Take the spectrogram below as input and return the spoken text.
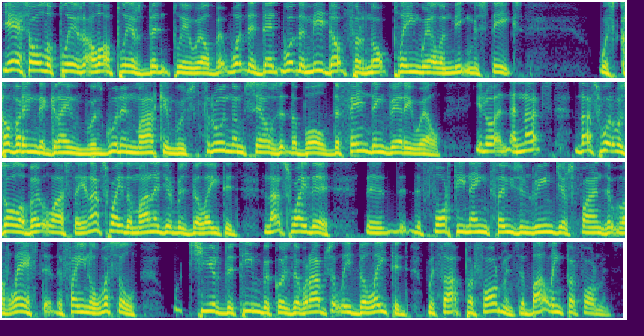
Yes, all the players, a lot of players didn't play well, but what they did, what they made up for not playing well and making mistakes, was covering the ground, was going and marking, was throwing themselves at the ball, defending very well. You know, and, and that's that's what it was all about last night. That's why the manager was delighted, and that's why the the the forty nine thousand Rangers fans that were left at the final whistle cheered the team because they were absolutely delighted with that performance, the battling performance.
